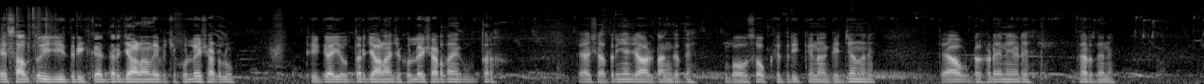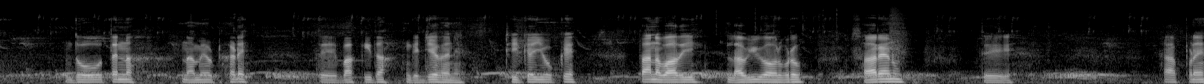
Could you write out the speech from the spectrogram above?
ਇਹ ਸਭ ਤੋਂ ਈਜੀ ਤਰੀਕਾ ਇੱਧਰ ਜਾਲਾਂ ਦੇ ਵਿੱਚ ਖੁੱਲੇ ਛੱਡ ਲੂ ਠੀਕ ਆ ਜੀ? ਉੱਧਰ ਜਾਲਾਂ 'ਚ ਖੁੱਲੇ ਛੱਡਦਾ ਕਬੂਤਰ ਤੇ ਆ ਛਤਰੀਆਂ ਜਾਲ ਟੰਗ ਤੇ ਬਹੁਤ ਸੌਖੇ ਤਰੀਕੇ ਨਾਲ ਗਿੱਝ ਜਾਂਦੇ ਨੇ। ਤੇ ਆ ਉੱਡ ਖੜੇ ਨੇ ਜਿਹੜੇ ਫਿਰਦੇ ਨੇ। ਦੋ, ਤਿੰਨ ਨਵੇਂ ਉੱਠ ਖੜੇ ਤੇ ਬਾਕੀ ਤਾਂ ਗਿੱਜੇ ਹੋਏ ਨੇ। ਠੀਕ ਹੈ ਜੀ ਓਕੇ ਧੰਨਵਾਦ ਜੀ ਲਵ ਯੂ ਆਲ ਬਰੋ ਸਾਰਿਆਂ ਨੂੰ। ਤੇ ਆਪਣੇ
